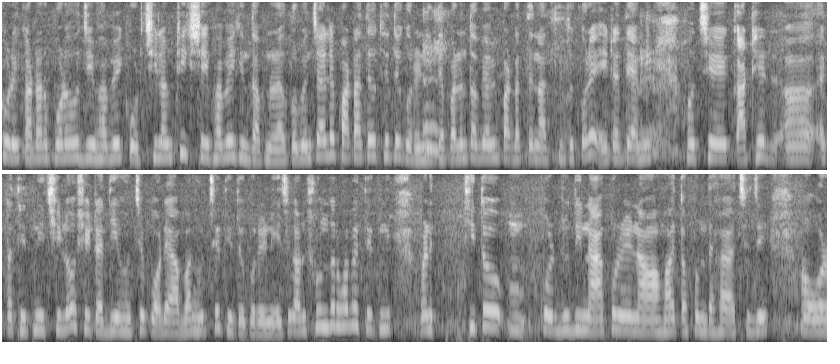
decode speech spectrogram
করে কাটার পরেও যেভাবে করছিলাম, ঠিক সেইভাবেই কিন্তু আপনারা করবেন। চাইলে পাটাতেও থেতে করে নিতে পারেন, তবে আমি পাটাতে না থেতে করে এটাতে আমি হচ্ছে কাঠের একটা থিতনি ছিল, সেটা দিয়ে হচ্ছে পরে আবার হচ্ছে থিতো করে নিয়েছি। কারণ সুন্দরভাবে থেতনি মানে থিতো যদি না করে নেওয়া হয়, তখন দেখা যাচ্ছে যে ওর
